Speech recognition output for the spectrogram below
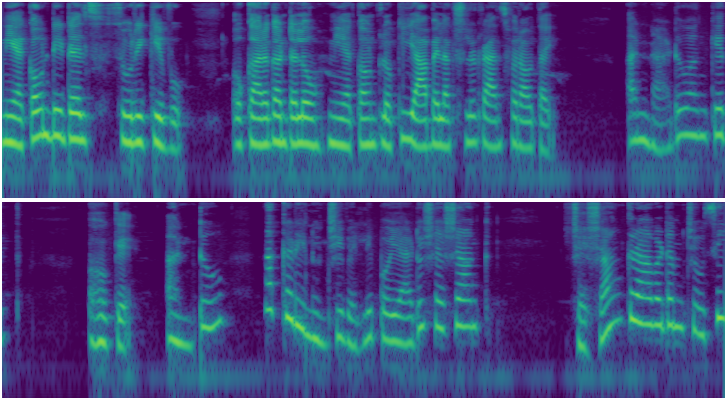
నీ అకౌంట్ డీటెయిల్స్ సూరికి ఇవ్వు. ఒక అరగంటలో నీ అకౌంట్లోకి యాభై లక్షలు ట్రాన్స్ఫర్ అవుతాయి. అన్నాడు అంకిత్. ఓకే అంటూ అక్కడి నుంచి వెళ్ళిపోయాడు శశాంక్. శశాంక్ రావడం చూసి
